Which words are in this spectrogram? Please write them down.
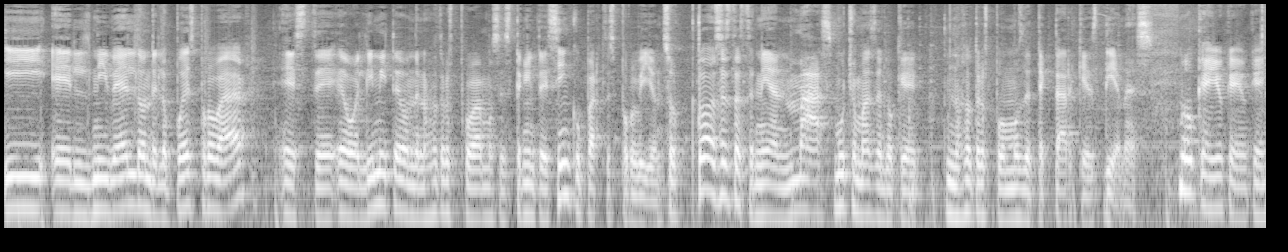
Y el nivel donde lo puedes probar, este, o el límite donde nosotros probamos es 35 partes por billón. So, todas estas tenían más, mucho más de lo que nosotros podemos detectar que es DMS. Ok, ok, ok.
